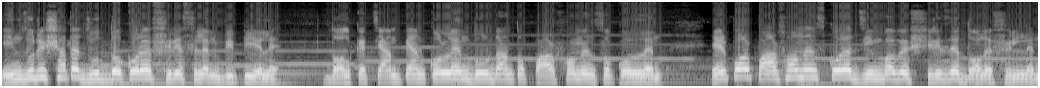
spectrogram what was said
ইনজুরির সাথে যুদ্ধ করে ফিরেছিলেন বিপিএলে দলকে চ্যাম্পিয়ন করলেন, দুর্দান্ত পারফরমেন্সও করলেন। এরপর পারফরমেন্স করে জিম্বাবুয়ে সিরিজে দলে ফিরলেন।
